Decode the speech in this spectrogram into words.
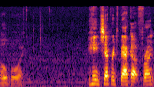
Oh boy. Aiden Shepard's back up front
